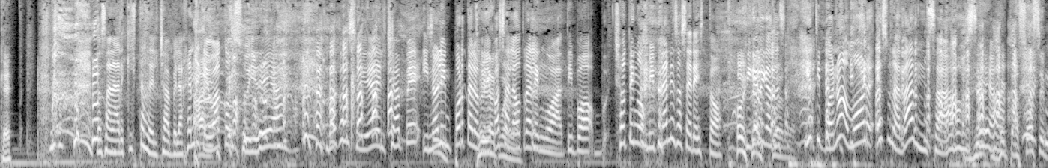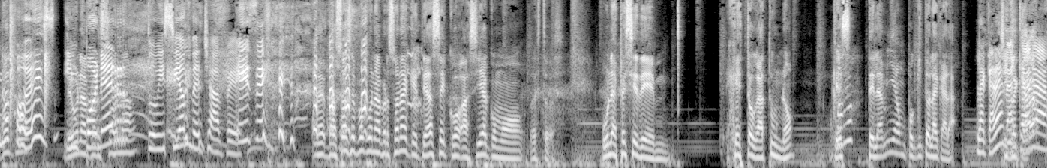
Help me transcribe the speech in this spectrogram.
¿Qué? los anarquistas del chape, la gente que Ah, va con su idea, va con su idea del chape y no Sí, le importa lo que le pasa a la otra lengua. Tipo, yo tengo, mi plan es hacer esto. Fíjate que haces- y es tipo, no, amor, es una danza. O sea, Me pasó hace no podés imponer persona- tu visión de chape. Ese. Me pasó hace poco una persona que te hace, co- hacía como, esto es, una especie de mm, gesto gatuno, que es, te lamía un poquito la cara. La cara, Sí, la la cara. cara.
